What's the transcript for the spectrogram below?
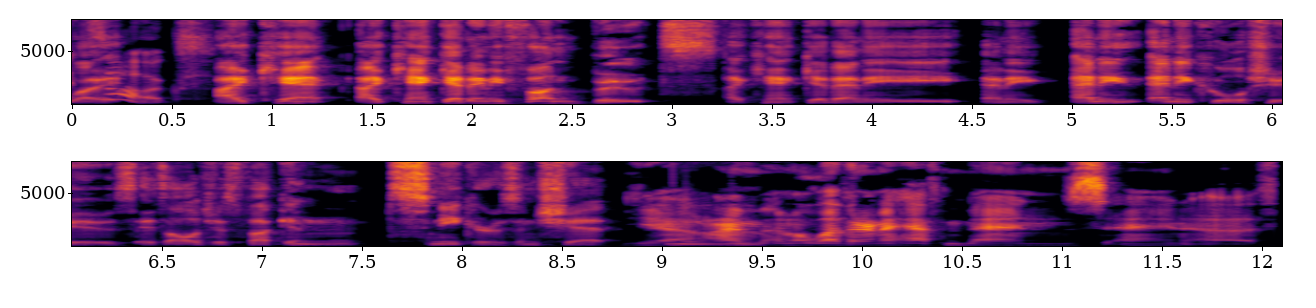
It like, sucks. i can't i can't get any fun boots i can't get any any any any cool shoes it's all just fucking mm. sneakers and shit Yeah, Yeah. I'm an 11 and a half men's and a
